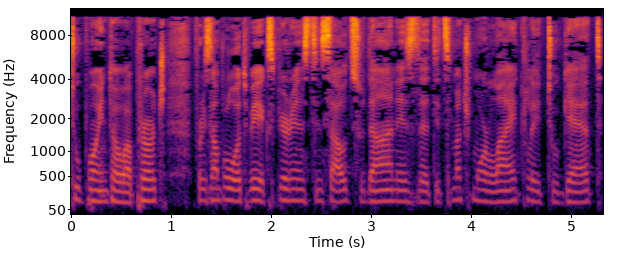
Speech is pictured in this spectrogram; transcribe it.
2.0 approach. For example, what we experienced in South Sudan is that it's much more likely to get uh,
